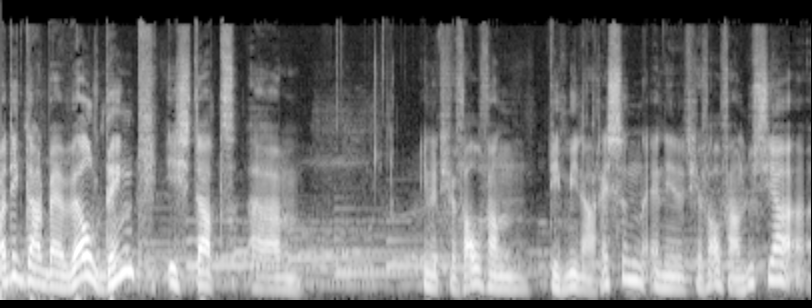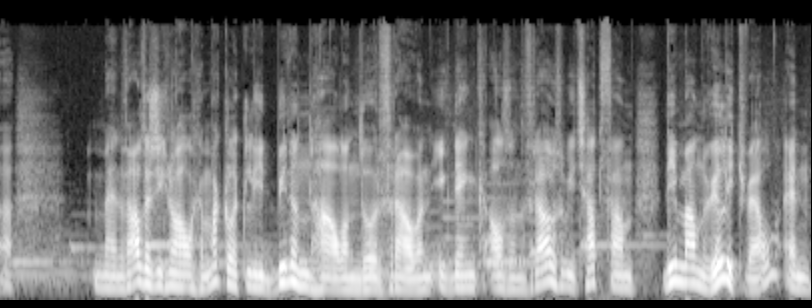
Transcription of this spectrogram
Wat ik daarbij wel denk, is dat um, in het geval van die minaressen en in het geval van Lucia. Uh, mijn vader zich nogal gemakkelijk liet binnenhalen door vrouwen. Ik denk als een vrouw zoiets had van: die man wil ik wel. En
